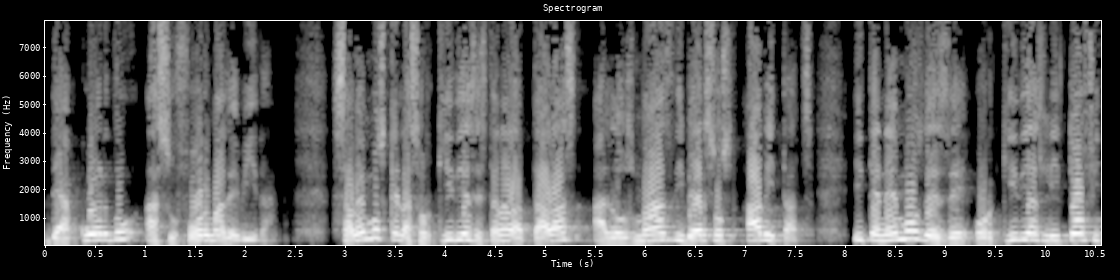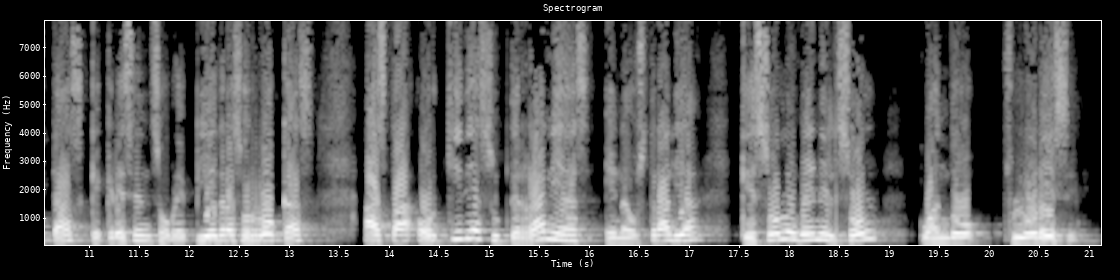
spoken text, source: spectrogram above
de acuerdo a su forma de vida. Sabemos que las orquídeas están adaptadas a los más diversos hábitats y tenemos desde orquídeas litófitas que crecen sobre piedras o rocas hasta orquídeas subterráneas en Australia que solo ven el sol cuando florece.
